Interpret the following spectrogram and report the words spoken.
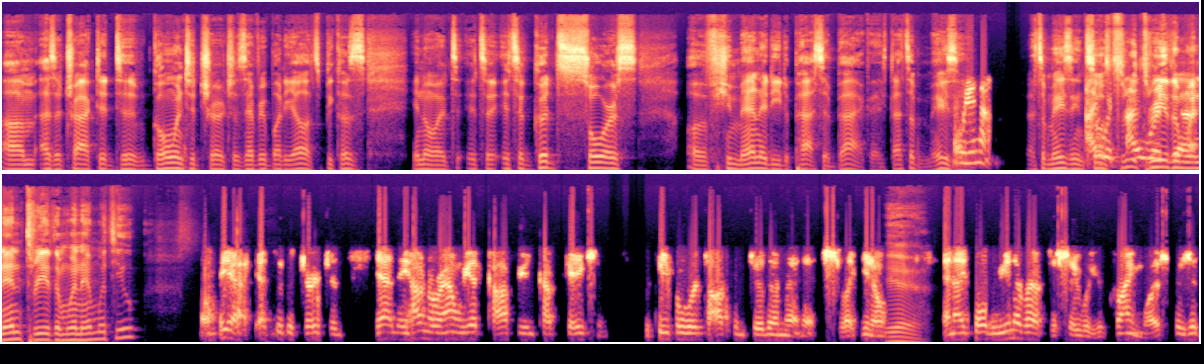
um, as attracted to going to church as everybody else because you know it's it's a it's a good source of humanity to pass it back. Like, that's amazing. oh yeah. That's amazing. So would, three, three would, of them uh, went in three of them went in with you? Oh yeah. Yeah to the church and yeah and they hung around. We had coffee and cupcakes and the people were talking to them, and it's like you know. Yeah. And I told them, you never have to say what your crime was because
